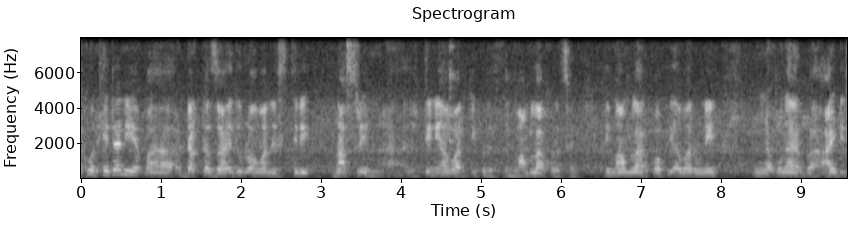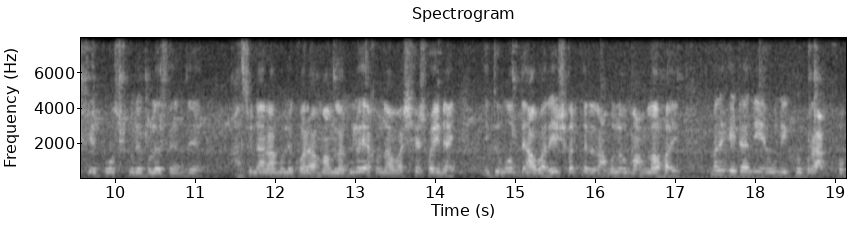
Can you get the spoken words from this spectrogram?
এখন এটা নিয়ে ডাক্তার জাহিদুর রহমানের স্ত্রী নাসরিন তিনি আবার কি করেছেন মামলা করেছেন। এই মামলার কপি আবার উনি ওনার আইডিতে পোস্ট করে বলেছেন যে হাসিনার আমলে করা মামলাগুলো এখন আমার শেষ হয় নাই। ইতিমধ্যে আবার এই সরকারের আমলেও মামলা হয়। মানে এটা নিয়ে উনি খুব রাগ ক্ষোভ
